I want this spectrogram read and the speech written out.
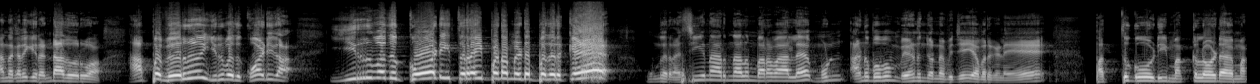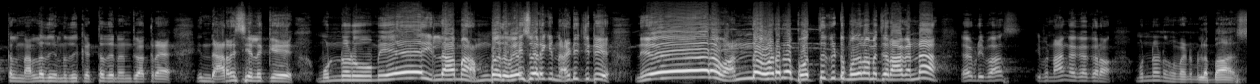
அந்த கதைக்கு ரெண்டாவது வருவோம். அப்போ வெறும் இருபது கோடி தான். இருபது கோடி திரைப்படம் எடுப்பதற்கு உங்க ரசிகனா இருந்தாலும் பரவாயில்ல முன் அனுபவம் வேணும்னு சொன்ன விஜய் அவர்களே பத்து கோடி மக்களோட மக்கள் நல்லது என்னது கெட்டது என்று பார்க்குற இந்த அரசியலுக்கு முன்னணுவுமே இல்லாமல் ஐம்பது வயசு வரைக்கும் நடிச்சுட்டு நேரம் வந்த உடனே பொத்துக்கிட்டு முதலமைச்சர் ஆகன்னா எப்படி பாஸ் இப்போ நாங்கள் கேட்குறோம் முன்னணுவு வேணும்ல பாஸ்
